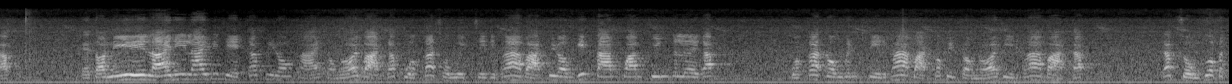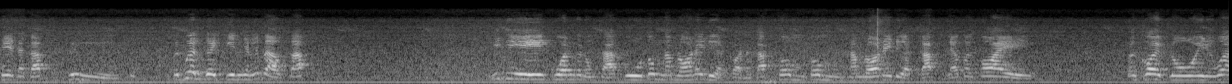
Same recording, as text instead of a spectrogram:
ครับ แต่ตอนนี้รายนี้รายพิเศษครับพี่รองขาย200บาทครับบวกค่าส่งอีก45บาทพี่รองคิดตามความจริงกันเลยครับบวกค่าส่งเป็น45บาทก็เป็น245บาทครับ รับส่งทั่วประเทศนะครับ ซึ่งเพื่อนๆเคยกินกันหรือเปล่าครับ วิธีกวนขนมสาคูต้มน้ำร้อนให้เดือดก่อนนะครับ ต้มต้มน้ำร้อนให้เดือดครับ แล้วค่อยๆค่อยๆโปรยหรือว่า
